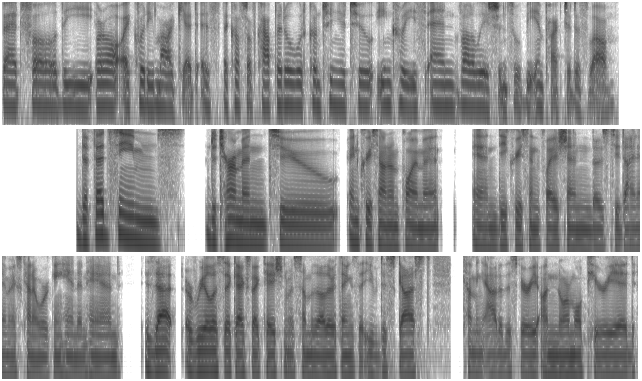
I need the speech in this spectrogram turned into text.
bad for the overall equity market as the cost of capital would continue to increase and valuations would be impacted as well. The Fed seems determined to increase unemployment and decrease inflation, those two dynamics kind of working hand in hand. Is that a realistic expectation with some of the other things that you've discussed coming out of this very unnormal period,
